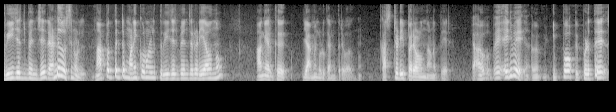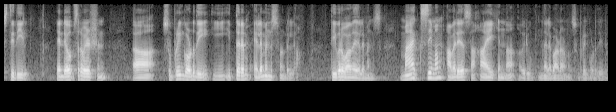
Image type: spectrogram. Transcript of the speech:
ത്രീ ജഡ്ജ് ബെഞ്ച് രണ്ട് ദിവസത്തിനുള്ളിൽ നാൽപ്പത്തെട്ട് മണിക്കൂറിനുള്ളിൽ ത്രീ ജഡ്ജ് ബെഞ്ച് റെഡിയാവുന്നു. അങ്ങേർക്ക് ജാമ്യം കൊടുക്കാൻ ഉത്തരവാകുന്നു. കസ്റ്റഡി പരോൾ എന്നാണ് പേര്. എനിവേ ഇപ്പോൾ ഇപ്പോഴത്തെ സ്ഥിതിയിൽ എന്റെ ഒബ്സർവേഷൻ സുപ്രീം കോടതി ഈ ഇത്തരം എലമെന്റ്സ് ഉണ്ടല്ലോ തീവ്രവാദ എലമെന്റ്സ് മാക്സിമം അവരെ സഹായിക്കുന്ന ഒരു നിലപാടാണ് സുപ്രീം കോടതിയുടെ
